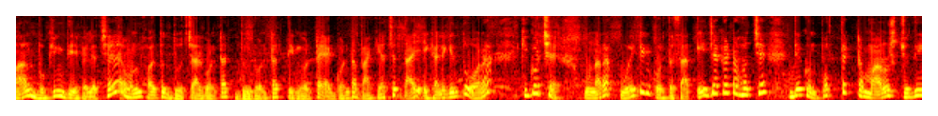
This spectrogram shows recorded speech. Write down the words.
মাল বুকিং দিয়ে ফেলেছে, এখন হয়তো দু চার ঘণ্টা, দুই ঘণ্টা, তিন ঘণ্টা, এক ঘণ্টা বাকি আছে, তাই এখানে কিন্তু ওরা কি করছে? ওনারা ওয়েটিং করতেছে। আর এই জায়গাটা হচ্ছে, দেখুন, প্রত্যেকটা মানুষ যদি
